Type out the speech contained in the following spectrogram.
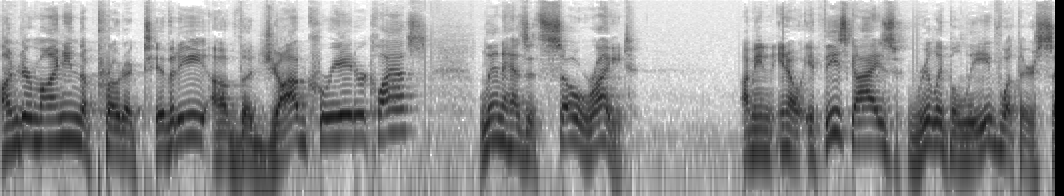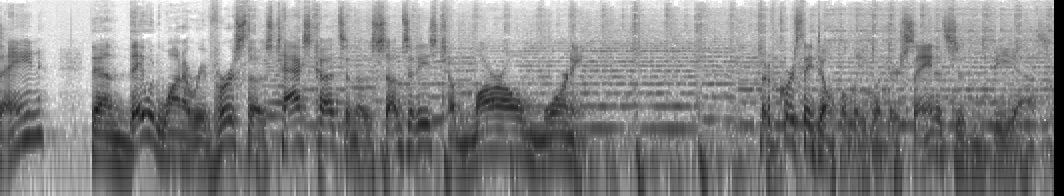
undermining the productivity of the job creator class? Lynn has it so right. I mean, you know, if these guys really believe what they're saying, then they would want to reverse those tax cuts and those subsidies tomorrow morning. But of course, they don't believe what they're saying. It's just BS.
